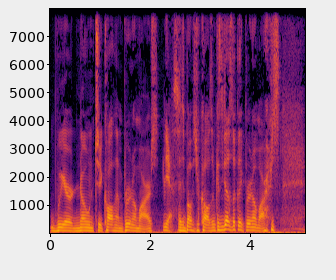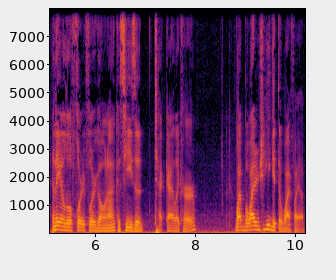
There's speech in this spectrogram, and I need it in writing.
we're known to call him, Bruno Mars. Yes. as Bozer calls him because he does look like Bruno Mars, and they got a little flirty flirty going on because he's a tech guy like her. Why? But why didn't he get the Wi-Fi up?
